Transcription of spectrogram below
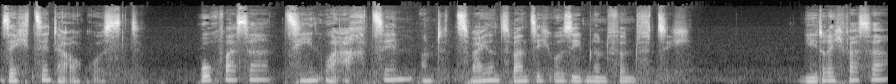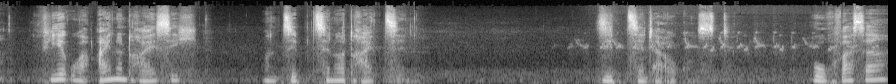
16. August. Hochwasser 10.18 Uhr und 22.57 Uhr. Niedrigwasser 4.31 Uhr und 17.13 Uhr. 17. August. Hochwasser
